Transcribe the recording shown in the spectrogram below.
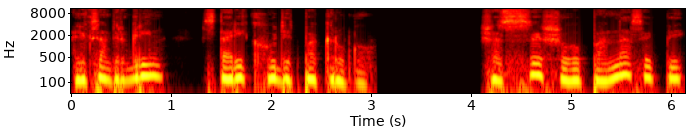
Александр Грин «Старик ходит по кругу». Шоссе шло по насыпи,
